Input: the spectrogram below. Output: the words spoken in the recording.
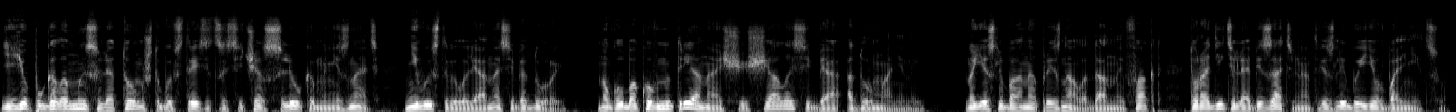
Ее пугала мысль о том, чтобы встретиться сейчас с Люком и не знать, не выставила ли она себя дурой. Но глубоко внутри она ощущала себя одурманенной. Но если бы она признала данный факт, то родители обязательно отвезли бы ее в больницу.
